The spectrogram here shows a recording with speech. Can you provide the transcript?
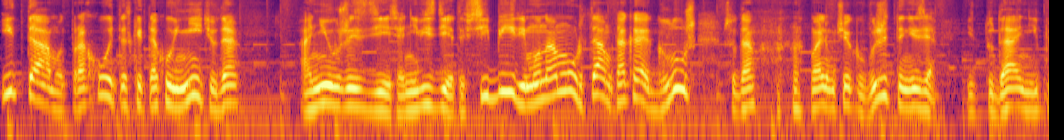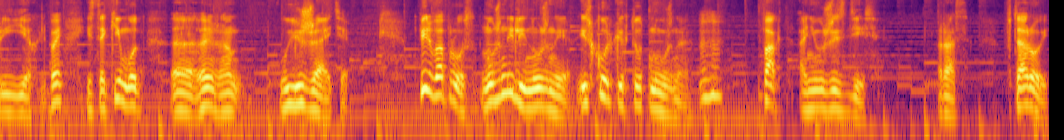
И там вот проходит проходит, так сказать, такой нитью, да, они уже здесь, они везде. Это в Сибири, Монамур, там такая глушь, что там маленькому человеку выжить-то нельзя. И туда они приехали. Понимаете? И с таким вот, э, уезжайте. Теперь вопрос, нужны ли нужны? И сколько их тут нужно? Угу. Факт, они уже здесь. Раз. Второй,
